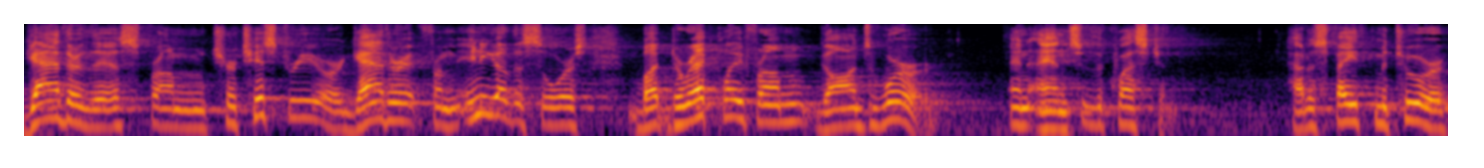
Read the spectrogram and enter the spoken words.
gather this from church history or gather it from any other source, but directly from God's Word and answer the question How does faith mature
